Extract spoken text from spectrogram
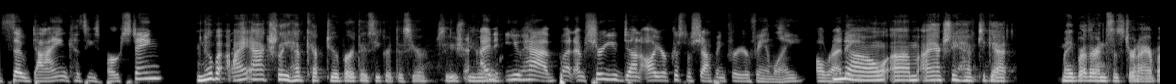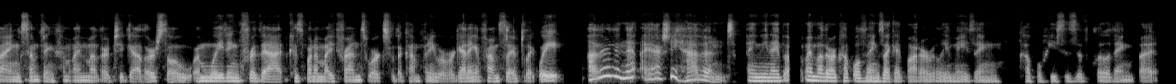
so dying because he's bursting. No, but I actually have kept your birthday secret this year, so you should. I, you have, but I'm sure you've done all your Christmas shopping for your family already. No, um, I actually have to get my brother and sister and I are buying something for my mother together. So I'm waiting for that because one of my friends works for the company where we're getting it from. So I have to like wait. Other than that, I actually haven't. I mean, I bought my mother a couple things. Like I bought a really amazing couple pieces of clothing, but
